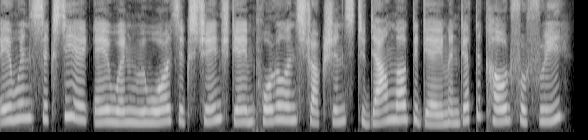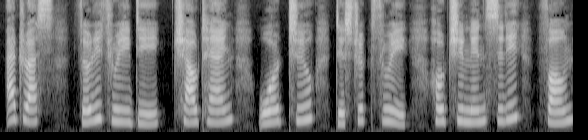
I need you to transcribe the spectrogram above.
AWIN68 AWIN Rewards Exchange Game Portal Instructions to download the game and get the code for free. Address 33D, Cao Thang, Ward 2, District 3, Ho Chi Minh City, phone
